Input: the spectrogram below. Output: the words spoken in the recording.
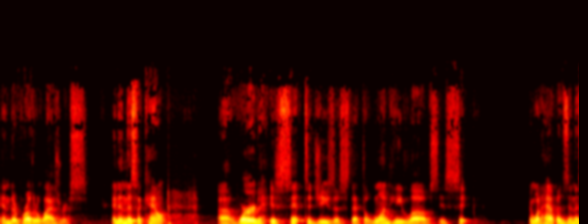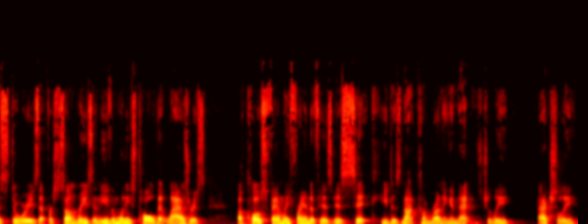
and their brother Lazarus. And in this account, uh, word is sent to Jesus that the one he loves is sick. And what happens in this story is that for some reason, even when he's told that Lazarus, a close family friend of his, is sick, he does not come running. And actually, actually,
